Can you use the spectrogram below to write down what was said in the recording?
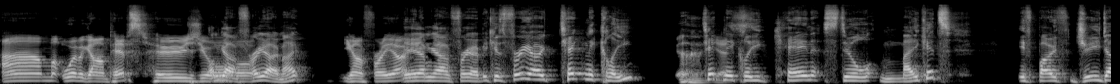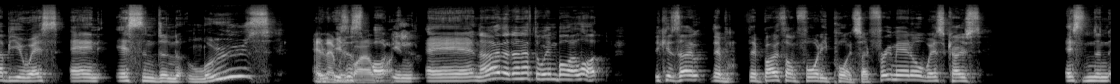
um, where we going, Peps? Who's your? I'm going Freo, mate. You going Freo? Yeah, I'm going Freo because Freo technically, Yes. technically can still make it if both GWS and Essendon lose. and they There is win a by a spot lot. in, and no, they don't have to win by a lot because they they're, they're both on 40 points. So Fremantle, West Coast, Essendon,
